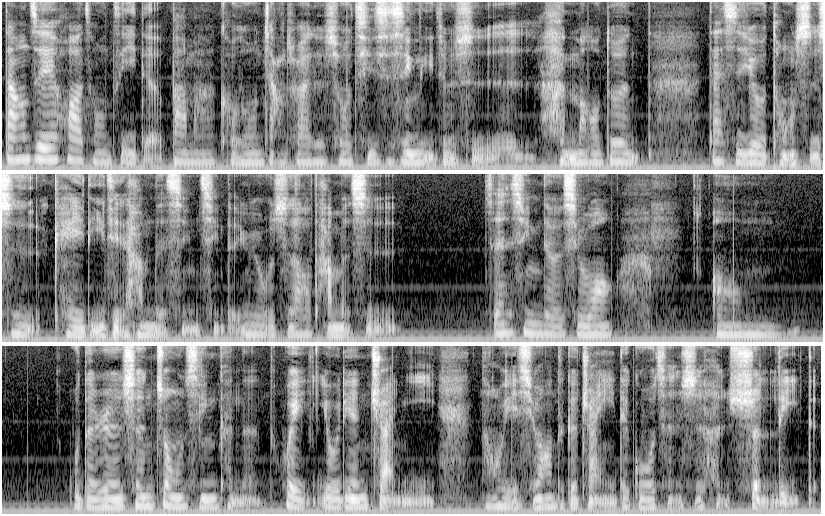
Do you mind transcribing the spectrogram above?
当这些话从自己的爸妈口中讲出来的时候，其实心里就是很矛盾，但是又同时是可以理解他们的心情的，因为我知道他们是真心的希望，嗯，我的人生重心可能会有点转移，然后也希望这个转移的过程是很顺利的。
